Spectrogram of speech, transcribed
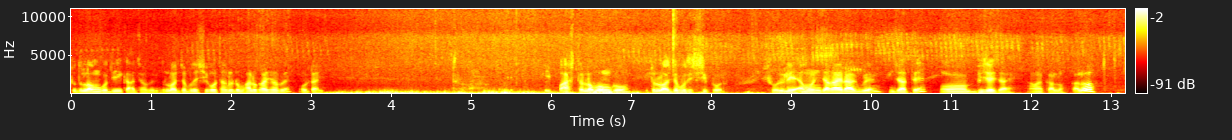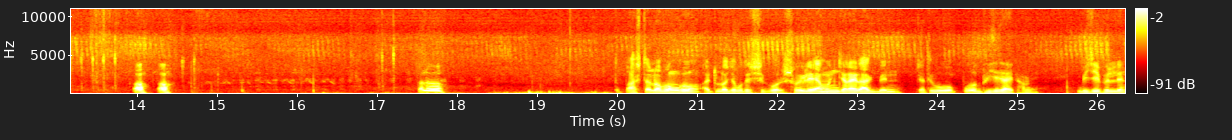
শুধু লঙ্গ দিয়েই কাজ হবে। কিন্তু লজ্জাপতির শিকড় থাকলে একটু ভালো কাজ হবে, ওটাই। তো এই পাঁচটা লবঙ্গ, একটু লজ্জাপতির শিকড়। শরীরে এমন জায়গায় রাখবেন যাতে ভিজে যায় আমার কালো। কালো? আহ। কালো? পাঁচটা লবঙ্গ একটু লজ্জাপতির শিকড় শরীরে এমন জায়গায় রাখবেন যাতে ও পুরো ভিজে যায় ঘামে। ভিজে ফেললেন,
